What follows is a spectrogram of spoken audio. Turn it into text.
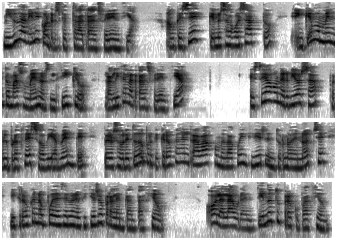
Mi duda viene con respecto a la transferencia. Aunque sé que no es algo exacto, ¿en qué momento más o menos del ciclo realizan la transferencia? Estoy algo nerviosa por el proceso, obviamente, pero sobre todo porque creo que en el trabajo me va a coincidir en turno de noche y creo que no puede ser beneficioso para la implantación. Hola Laura, entiendo tu preocupación.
